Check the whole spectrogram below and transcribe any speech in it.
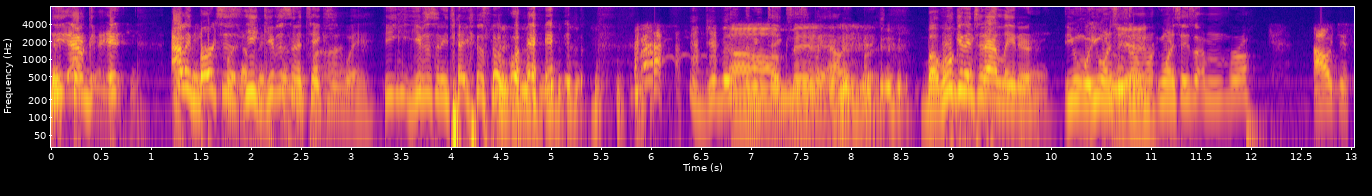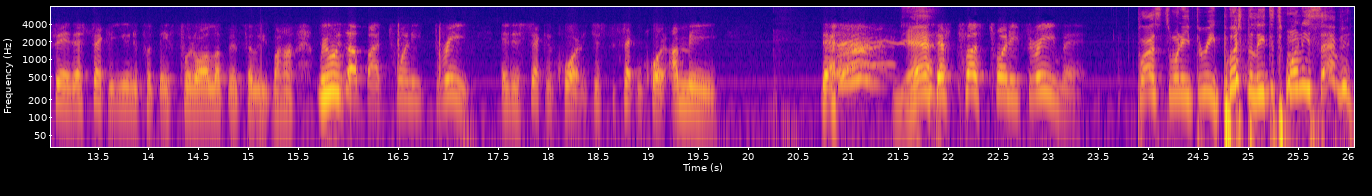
Alec, it- Alec Burks is he gives us and he takes us away. He, he gives us and he takes us away. he gives us and he takes us away. Alec Burks. But we'll get into that later. You you want to say Yeah. something? You want to say something, bro? I was just saying that second unit put their foot all up in Philly's behind. We was up by 23 in the second quarter, just the second quarter. I mean, that, Yeah. that's plus 23, man. Plus twenty three. Push the lead to twenty seven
